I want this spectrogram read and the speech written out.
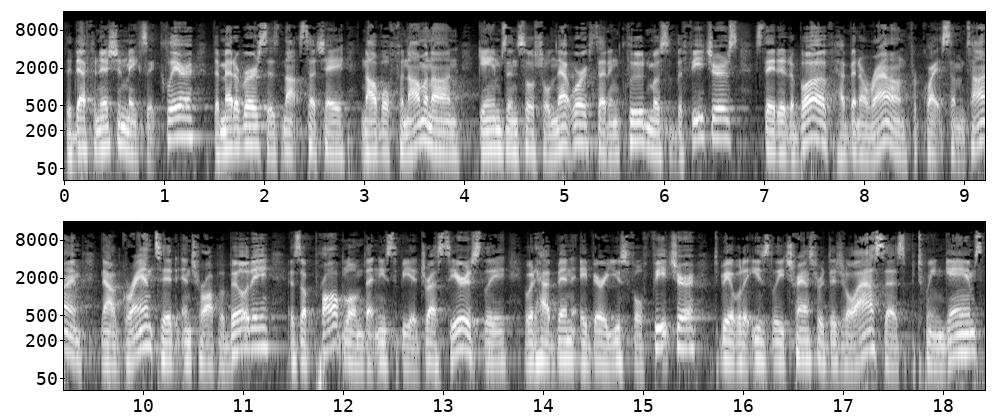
The definition makes it clear the metaverse is not such a novel phenomenon. Games and social networks that include most of the features stated above have been around for quite some time. Now granted, interoperability is a problem that needs to be addressed seriously. It would have been a very useful feature to be able to easily transfer digital assets between games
